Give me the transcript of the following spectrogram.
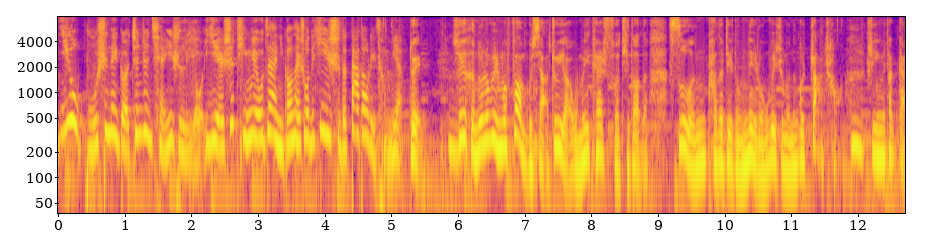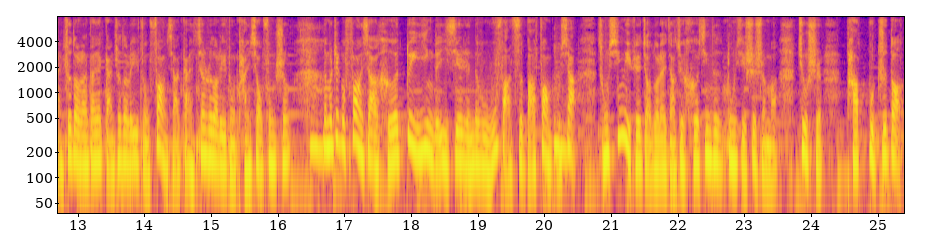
又不是那个真正潜意识理由，也是停留在你刚才说的意识的大道理层面。对，所以很多人为什么放不下？注意啊，我们一开始所提到的斯文，他的这种内容为什么能够炸场？嗯，是因为他感受到了，让大家感受到了一种放下，感感受到了一种谈笑风生。那么这个放下和对应的一些人的无法自拔、放不下，从心理学角度来讲，最核心的东西是什么？就是他不知道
